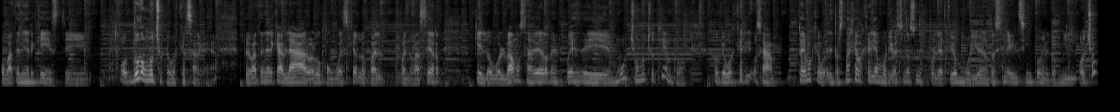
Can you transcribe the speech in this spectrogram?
o va a tener que, este, o dudo mucho que Wesker salga, pero va a tener que hablar o algo con Wesker, lo cual, bueno, va a ser que lo volvamos a ver después de mucho, mucho tiempo. Porque Wesker, o sea, sabemos que el personaje de Wesker ya murió. Esto no es un spoiler, tío. Murió en Resident Evil 5 en el 2008,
